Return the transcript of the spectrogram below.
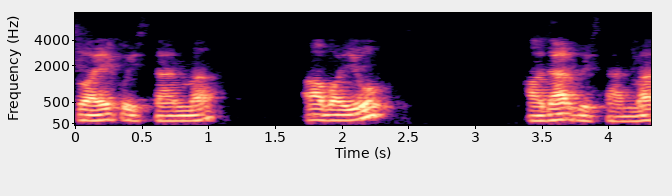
सयको स्थानमा अब यो हजारको स्थानमा।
